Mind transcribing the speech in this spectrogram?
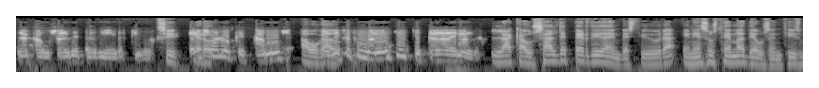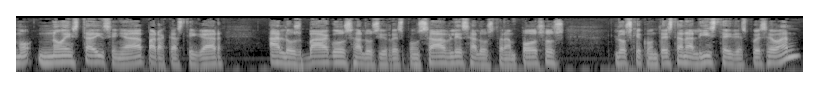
la causal de pérdida de investidura. Sí, Eso es lo que estamos, abogado. en ese fundamento que está la demanda. La causal de pérdida de investidura en esos temas de ausentismo no está diseñada para castigar a los vagos, a los irresponsables, a los tramposos, los que contestan a lista y después se van.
